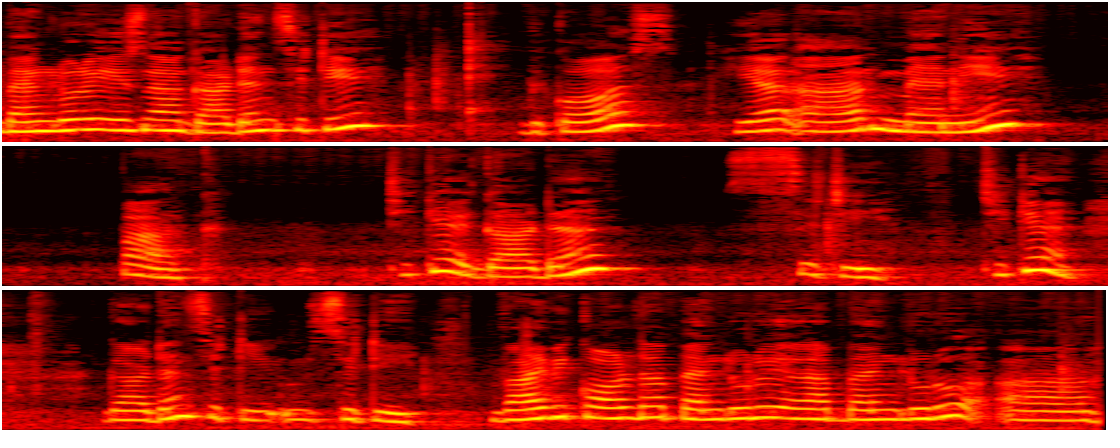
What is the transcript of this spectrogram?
Bangalore is a garden city because here are many park. ठीक है गार्डन सिटी ठीक है garden city city why we call the Bangalore uh, Bangalore uh,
